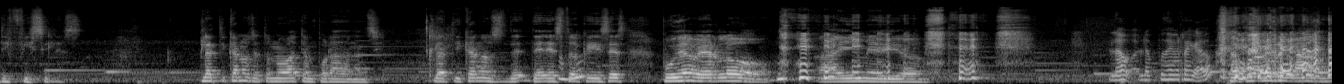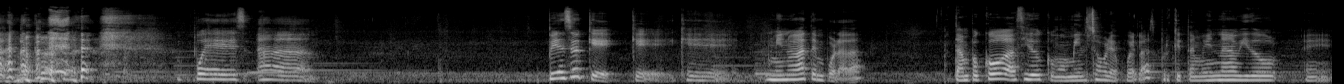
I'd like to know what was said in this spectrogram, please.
difíciles. Platícanos de tu nueva temporada, Nancy. Platícanos de, de esto que dices, pude haberlo ahí medio... ¿La, la pude haber regado? La pude haber regado. Pues ah, pienso que, que- que mi nueva temporada tampoco ha sido como mil sobrevuelas, porque también ha habido, eh,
